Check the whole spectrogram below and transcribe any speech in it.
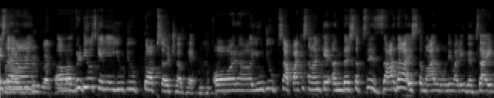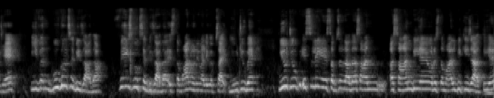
इस तरह वीडियोस के लिए यूट्यूब टॉप सर्च हब है। और यूट्यूब पाकिस्तान के अंदर सबसे ज़्यादा इस्तेमाल होने वाली वेबसाइट है। इवन गूगल से भी ज़्यादा फेसबुक से भी ज़्यादा इस्तेमाल होने वाली वेबसाइट यूट्यूब है। यूट्यूब इसलिए सबसे ज़्यादा आसान आसान भी है और इस्तेमाल भी की जाती है।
